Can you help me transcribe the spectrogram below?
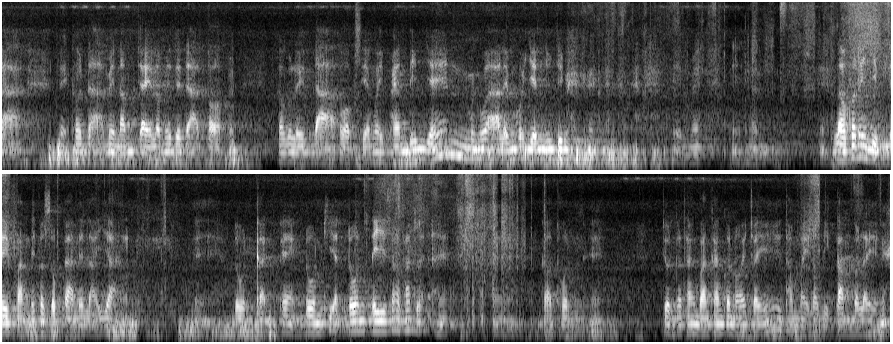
ด่าเนี่ยเขาด่าไม่น้ำใจเราไม่ได้ด่าตอบ เขาก็เลยด่าออกเสียงว่าแผ่นดินเย็น มึงว่าอะไรมันก็เย็นจริงๆ เห็นไหมเราก็ได้ยินได้ฟังได้ประสบการณ์ได้หลายอย่าง โดนกันแกล้ง โดนเคียดโดนตีสารพัดแหละก็ทน จนกระทั่งบางครั้งก็น้อยใจทำไมเรามีกรรมอะไรนะ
